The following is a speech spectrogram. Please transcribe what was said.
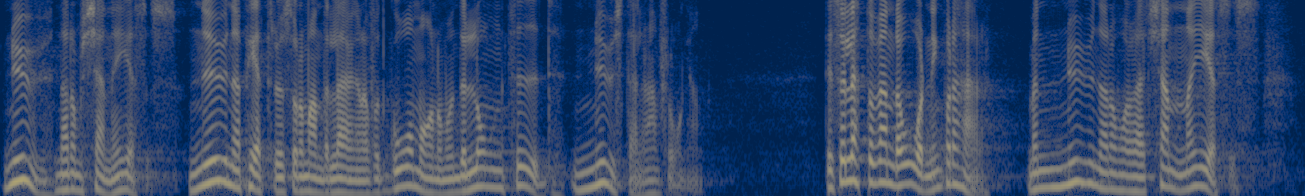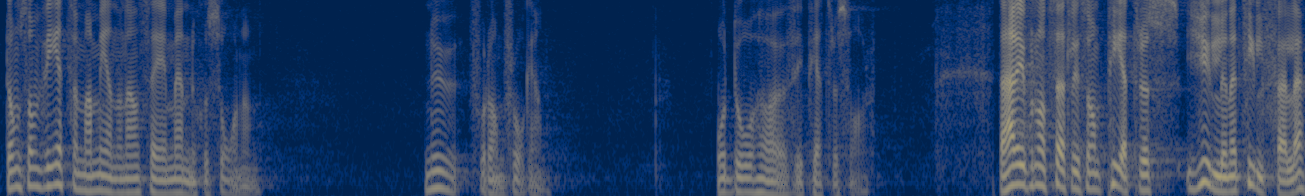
Nu när de känner Jesus, nu när Petrus och de andra lärjungarna har fått gå med honom under lång tid, nu ställer han frågan. Det är så lätt att vända ordning på det här. Men nu när de har lärt känna Jesus, de som vet vem han menar när han säger människosonen. Nu får de frågan. Och då hör vi Petrus svar. Det här är på något sätt liksom Petrus gyllene tillfälle.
